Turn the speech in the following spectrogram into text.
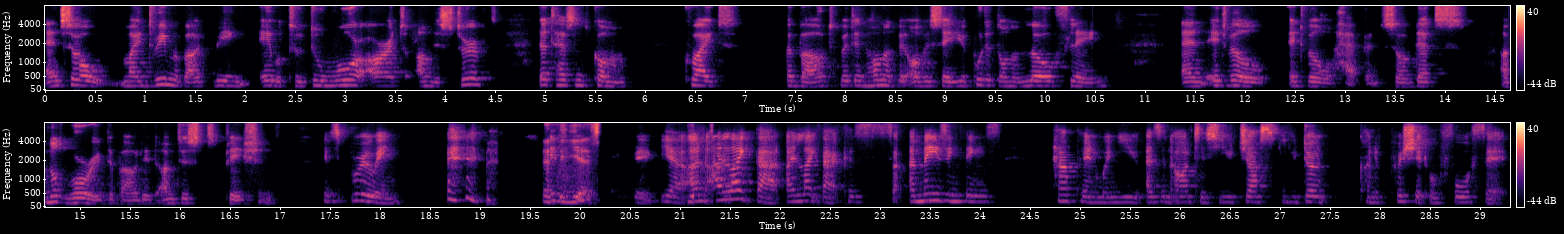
And so my dream about being able to do more art undisturbed, that hasn't come quite about. But in Holland, we always say you put it on a low flame and it will it will happen. So that's I'm not worried about it. I'm just patient. It's brewing. It's yes. Yeah, and I like that. I like that because amazing things happen when you, as an artist, you just you don't kind of push it or force it.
